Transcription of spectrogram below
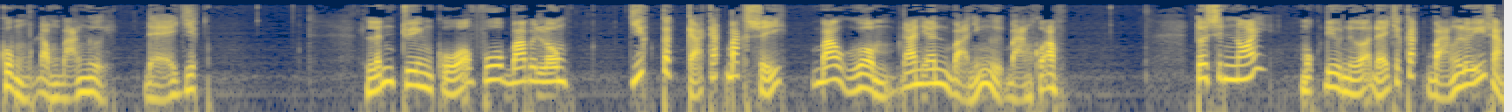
cùng đồng bạn người để giết. Lệnh truyền của vua Babylon giết tất cả các bác sĩ, bao gồm Daniel và những người bạn của ông. Tôi xin nói một điều nữa để cho các bạn lưu ý rằng,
